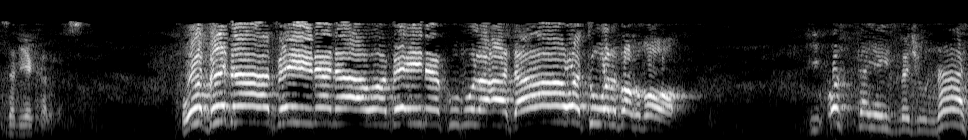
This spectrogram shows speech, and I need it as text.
Zanijekali vas. وبدا بيننا وبينكم العداوة والبغضاء i ostaje između nas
